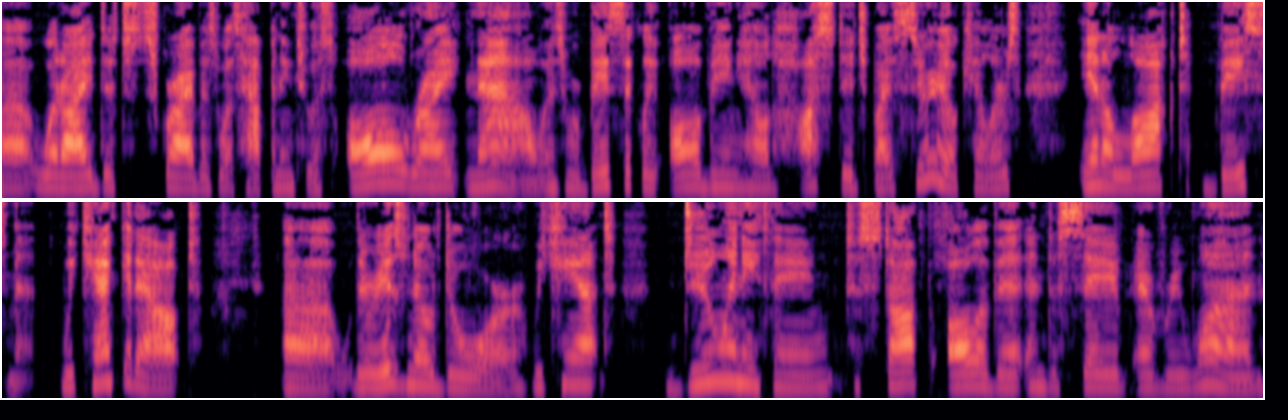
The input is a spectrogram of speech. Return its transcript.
uh, what I describe as what's happening to us all right now is we're basically all being held hostage by serial killers in a locked basement. We can't get out. Uh, there is no door. We can't do anything to stop all of it and to save everyone.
